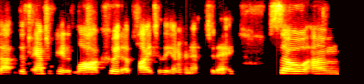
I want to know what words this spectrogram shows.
that this antiquated law could apply to the internet today. So um,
